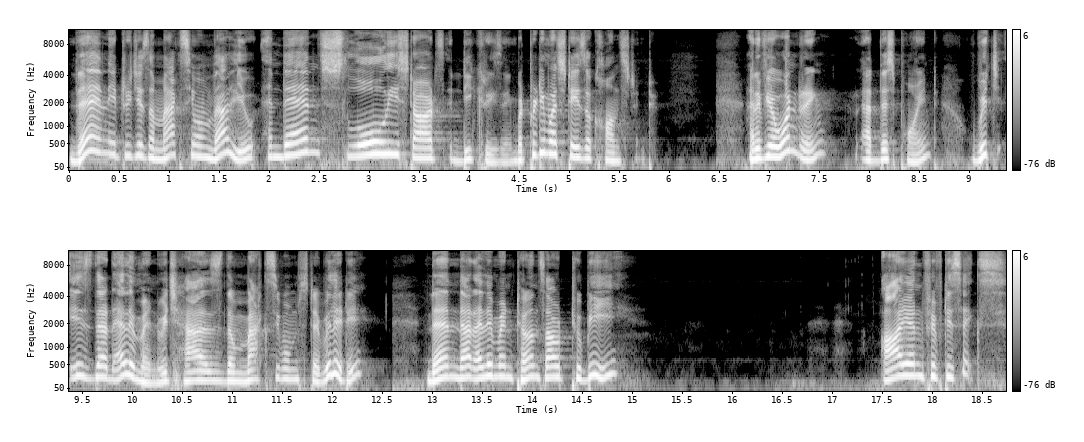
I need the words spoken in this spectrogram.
Then it reaches a maximum value and then slowly starts decreasing, but pretty much stays a constant. And if you're wondering at this point, which is that element which has the maximum stability, then that element turns out to be iron 56.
